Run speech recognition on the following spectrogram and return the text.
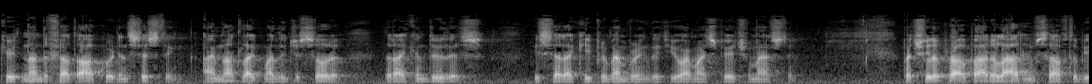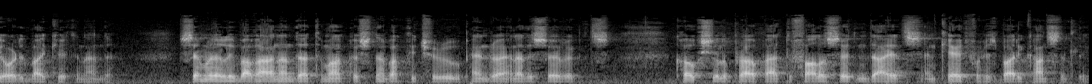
Kirtananda felt awkward, insisting, I'm not like Mother Jasoda, that I can do this. He said, I keep remembering that you are my spiritual master. But Srila Prabhupada allowed himself to be ordered by Kirtananda. Similarly, Bhavananda, Tamal Krishna, Bhakti Charu, Upendra, and other servants coaxed Srila Prabhupada to follow certain diets and cared for his body constantly.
